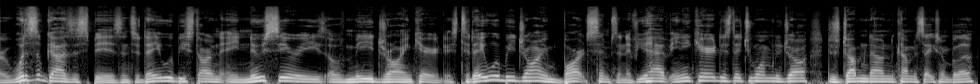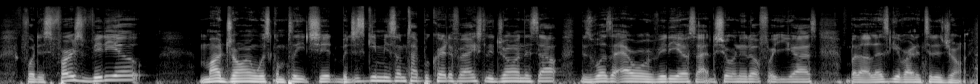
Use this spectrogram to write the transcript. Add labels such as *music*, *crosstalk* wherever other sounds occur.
Alright, what is up guys, it's Spizz, and today we'll be starting a new series of me drawing characters. Today we'll be drawing Bart Simpson. If you have any characters that you want me to draw, just drop them down in the comment section below. For this first video, my drawing was complete shit, but just give me some type of credit for actually drawing this out. This was an hour video, so I had to shorten it up for you guys, but uh, let's get right into the drawing.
